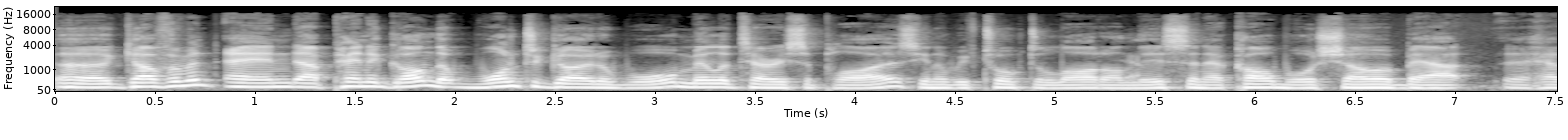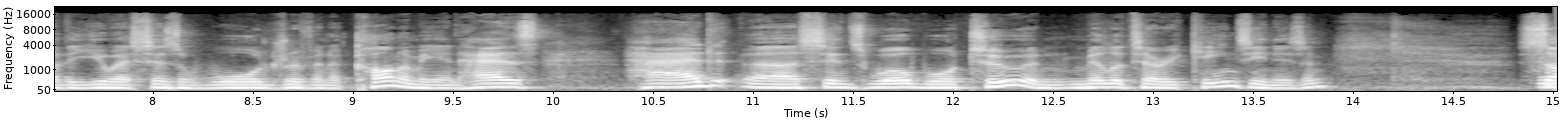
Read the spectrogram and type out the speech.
uh, government and uh, Pentagon that want to go to war, military suppliers. You know, we've talked a lot on this in our Cold War show about uh, how the US has a war driven economy and has had uh, since World War II and military Keynesianism. So,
